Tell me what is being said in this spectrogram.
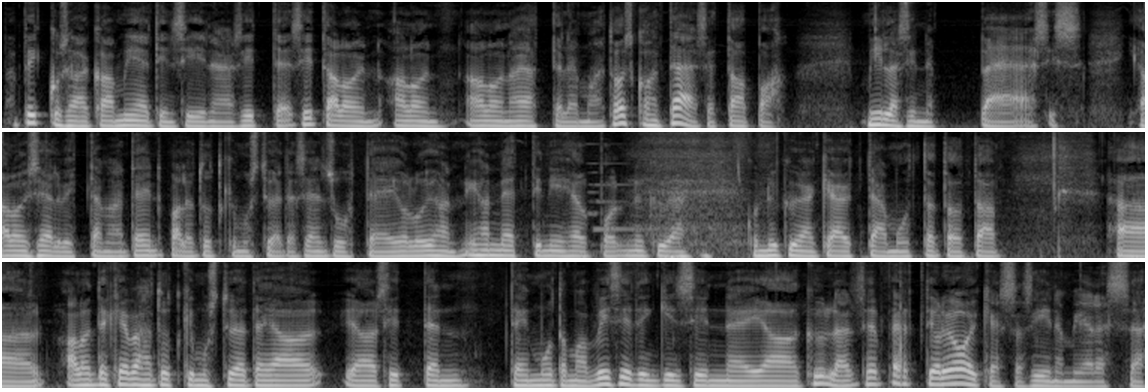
mä pikkusen aikaa mietin siinä ja sitten sit aloin, aloin, aloin ajattelemaan, että olisikohan tämä se tapa, millä sinne pääsis. Ja aloin selvittämään, tein paljon tutkimustyötä sen suhteen, ei ollut ihan, ihan netti niin helppo nykyään, kuin nykyään käyttää, mutta tota, ää, aloin tekemään vähän tutkimustyötä ja, ja sitten tein muutaman visitinkin sinne ja kyllä se Pertti oli oikeassa siinä mielessä,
